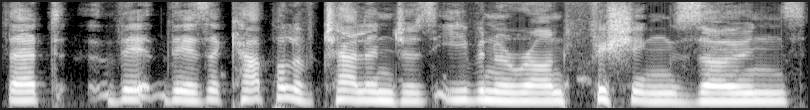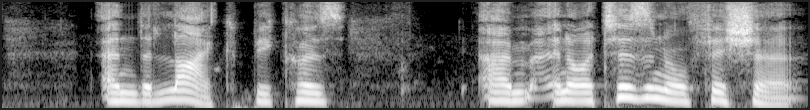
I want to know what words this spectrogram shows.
that there, there's a couple of challenges even around fishing zones and the like, because um, an artisanal fisher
